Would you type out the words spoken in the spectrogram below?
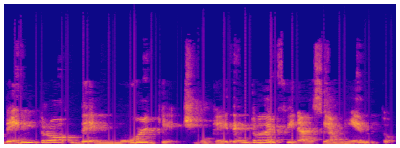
dentro del mortgage, ¿okay? dentro del financiamiento.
